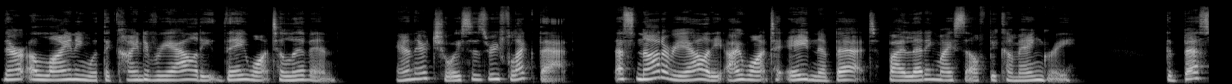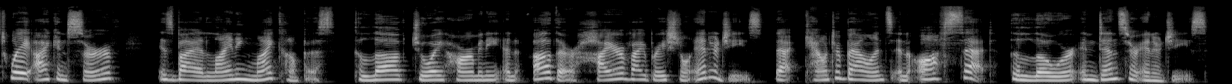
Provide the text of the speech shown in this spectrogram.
They're aligning with the kind of reality they want to live in. And their choices reflect that. That's not a reality I want to aid and abet by letting myself become angry. The best way I can serve is by aligning my compass to love, joy, harmony, and other higher vibrational energies that counterbalance and offset the lower and denser energies.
